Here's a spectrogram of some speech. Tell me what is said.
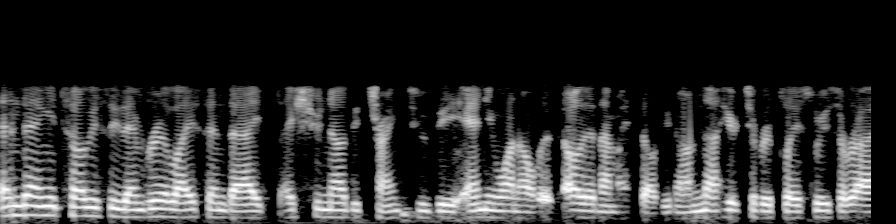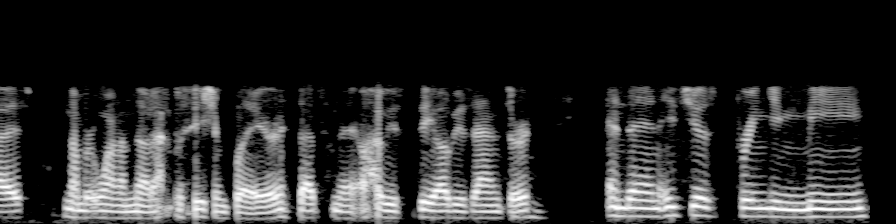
and then it's obviously them realizing that I, I should not be trying to be anyone other, other than myself. You know, I'm not here to replace Luis Arraez. Number one, I'm not a position player. That's the obvious, the obvious answer. And then it's just bringing me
